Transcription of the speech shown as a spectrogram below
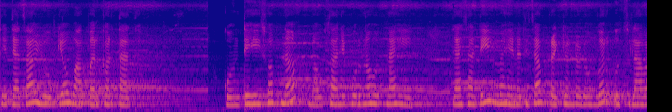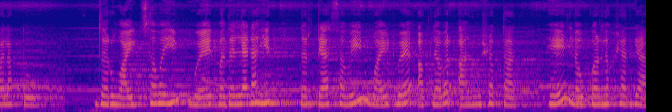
ते त्याचा योग्य वापर करतात. कोणतेही स्वप्न नवसाने पूर्ण होत नाही. त्यासाठी मेहनतीचा प्रचंड डोंगर उचलावा लागतो. जर वाईट सवयी वेळेत बदलल्या नाहीत तर त्या सवयी वाईट वेळ आपल्यावर आणू शकतात. हे लवकर लक्षात घ्या.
